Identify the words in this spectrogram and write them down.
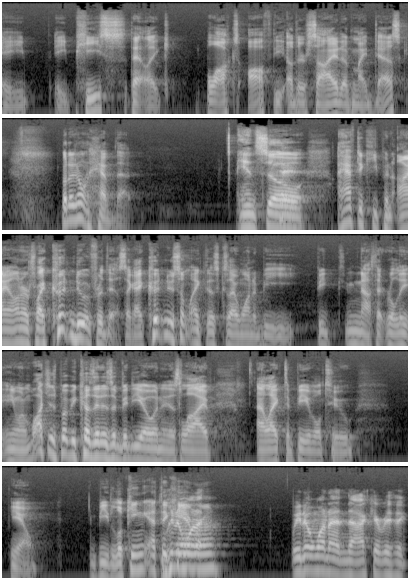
a a piece that like blocks off the other side of my desk, but I don't have that. And so Okay. I have to keep an eye on her. So I couldn't do it for this. Like I couldn't do something like this because I want to be, be not that really anyone watches, but because it is a video and it is live, I like to be able to, you know, be looking at the We don't camera. wanna- We don't want to knock everything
